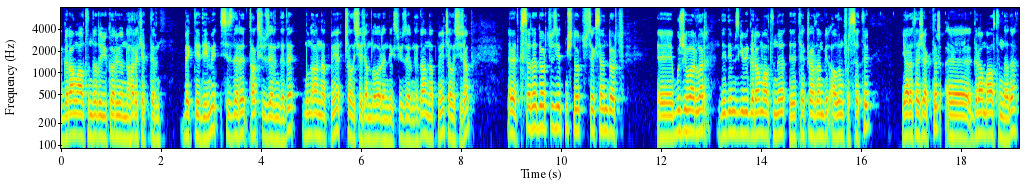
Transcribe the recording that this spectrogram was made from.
gram altında da yukarı yönlü hareketlerin beklediğimi sizlere taksi üzerinde de bunu anlatmaya çalışacağım. Dolar endeksi üzerinde de anlatmaya çalışacağım. Evet kısada 470-484 e, bu civarlar dediğimiz gibi gram altında e, tekrardan bir alım fırsatı yaratacaktır. E, gram altında da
